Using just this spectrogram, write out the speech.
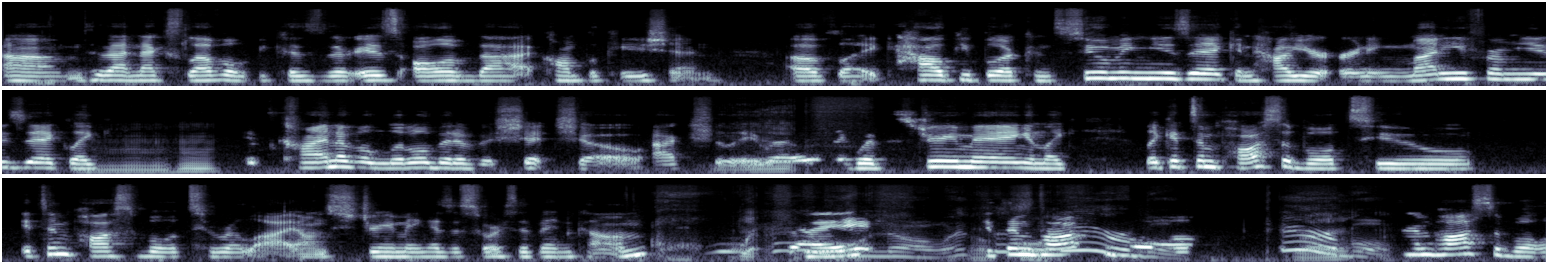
um, to that next level because there is all of that complication of like how people are consuming music and how you're earning money from music. Like hmm it's kind of a little bit of a shit show actually Yeah. right like with streaming and like like it's impossible to it's impossible to rely on streaming as a source of income Oh, Right? No, it's, it's impossible Terrible. it's impossible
